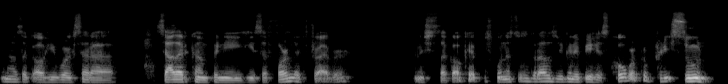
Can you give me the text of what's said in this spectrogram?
And I was like, oh, he works at a salad company. He's a forklift driver. And she's like, okay, pues con estos grados, you're gonna be his coworker pretty soon.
